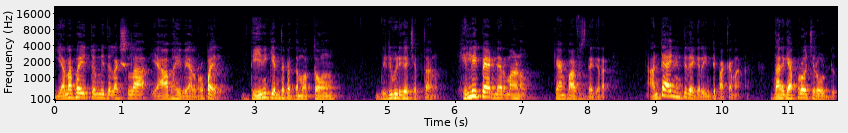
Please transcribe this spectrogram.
ఎనభై తొమ్మిది లక్షల యాభై వేల రూపాయలు. దేనికి ఎంత పెద్ద మొత్తం? విడివిడిగా చెప్తాను. హెలీప్యాడ్ నిర్మాణం క్యాంప్ ఆఫీస్ దగ్గర. అంటే ఆయన ఇంటి దగ్గర ఇంటి పక్కన. దానికి అప్రోచ్ రోడ్డు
